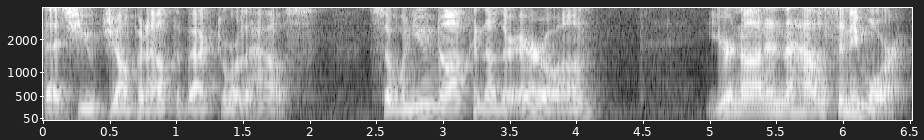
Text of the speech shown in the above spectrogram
That's you jumping out the back door of the house. So when you nock another arrow on, you're not in the house anymore,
